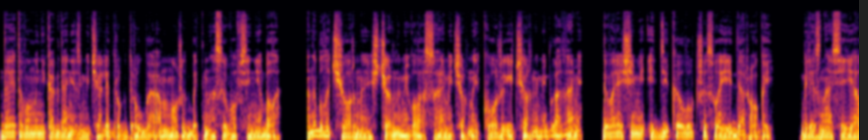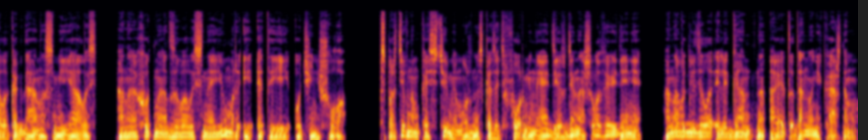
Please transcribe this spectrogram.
До этого мы никогда не замечали друг друга, а может быть, нас и вовсе не было. Она была черная, с черными волосами, черной кожей и черными глазами, говорящими «иди-ка лучше своей дорогой». Белизна сияла, когда она смеялась. Она охотно отзывалась на юмор, и это ей очень шло. В спортивном костюме, можно сказать, форменной одежде нашего заведения, она выглядела элегантно, а это дано не каждому.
